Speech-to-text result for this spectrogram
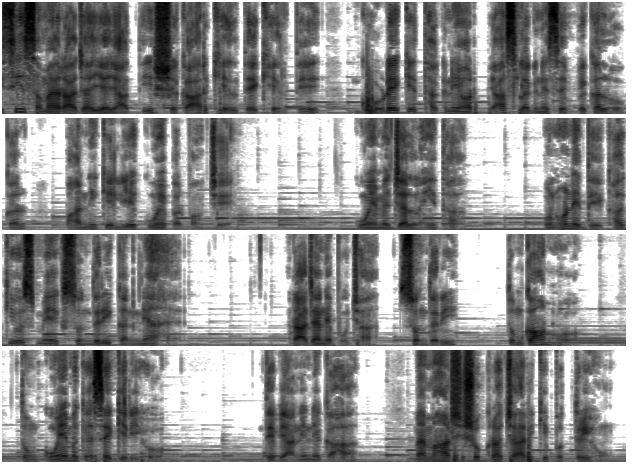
इसी समय राजा ययाति शिकार खेलते खेलते घोड़े के थकने और प्यास लगने से विकल होकर पानी के लिए कुएँ पर पहुँचे। कुएँ में जल नहीं था। उन्होंने देखा कि उसमें एक सुंदरी कन्या है। राजा ने पूछा, सुंदरी, तुम कौन हो? तुम कुएँ में कैसे गिरी हो? देवयानी ने कहा, मैं महर्षि शुक्राचार्य की पुत्री हूँ।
